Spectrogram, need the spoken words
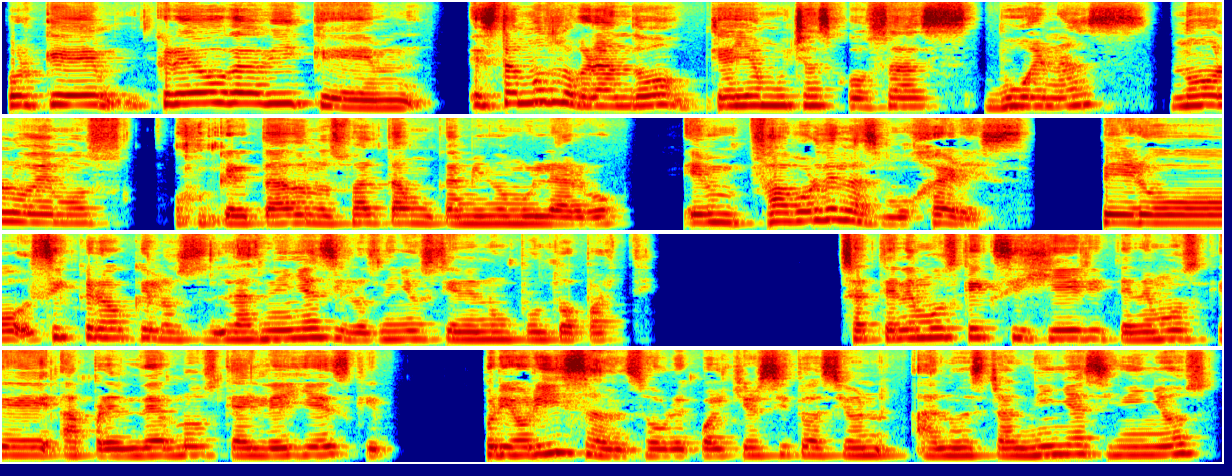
Porque creo, Gaby, que estamos logrando que haya muchas cosas buenas, no lo hemos concretado, nos falta un camino muy largo en favor de las mujeres, pero sí creo que los, las niñas y los niños tienen un punto aparte. O sea, tenemos que exigir y tenemos que aprendernos que hay leyes que priorizan sobre cualquier situación a nuestras niñas y niños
